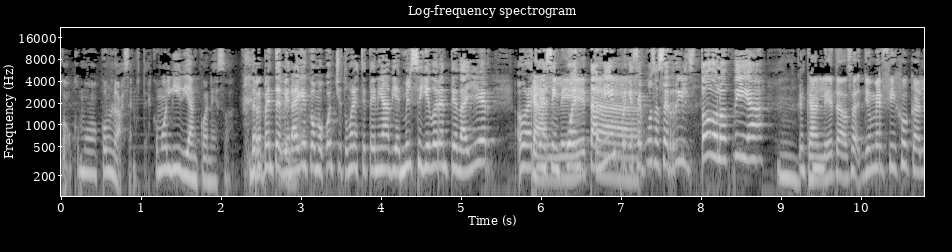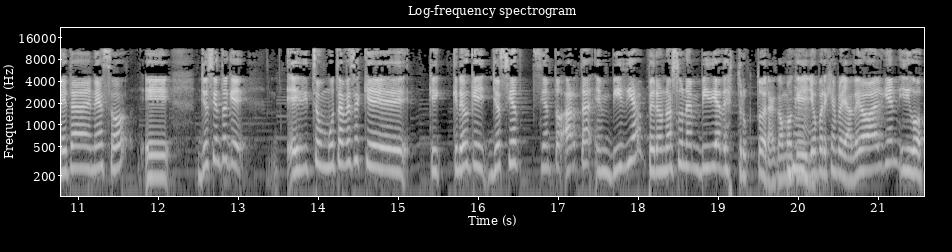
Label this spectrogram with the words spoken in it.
¿cómo, cómo, cómo lo hacen ustedes? ¿Cómo lidian con eso? De repente viene alguien como, conche, tu madre, este tenía 10.000 seguidores antes de ayer, ahora Caleta. tiene 50.000 porque se puso a hacer reels todos los días. Caleta, o sea, yo me fijo caleta en eso. Eh, yo siento que he dicho muchas veces que, que creo que yo sien- siento harta envidia, pero no es una envidia destructora. Como que yo, por ejemplo, ya veo a alguien y digo,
